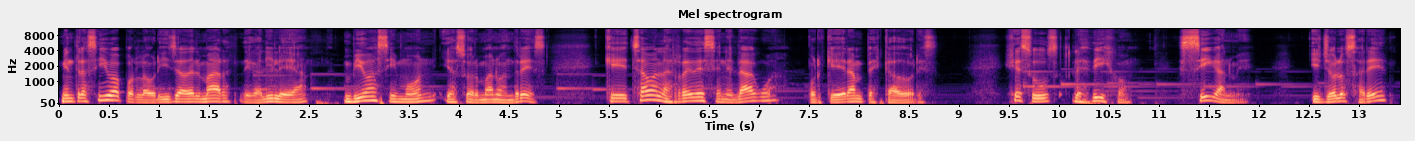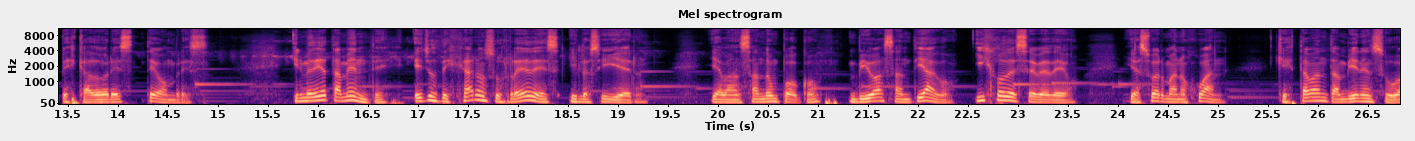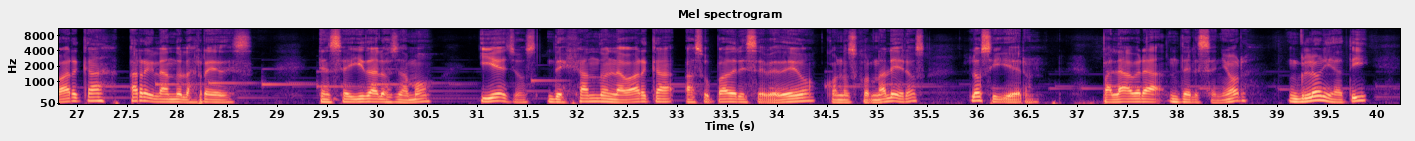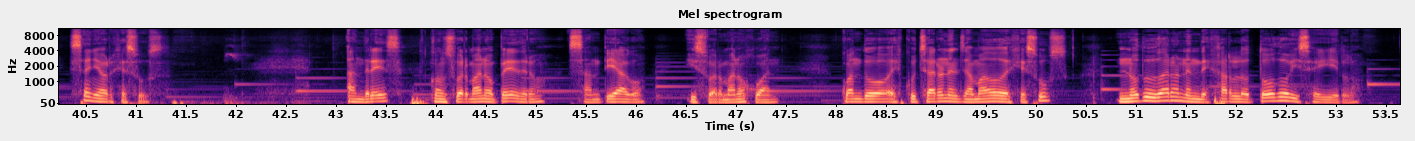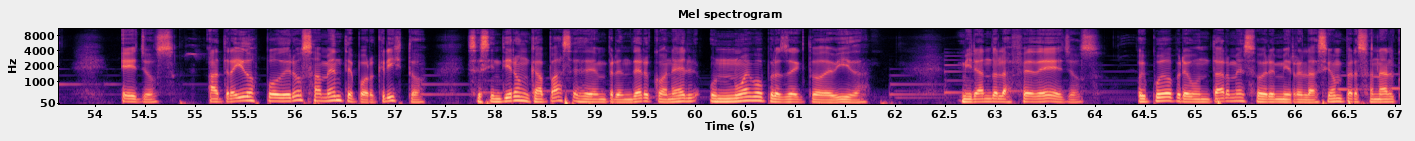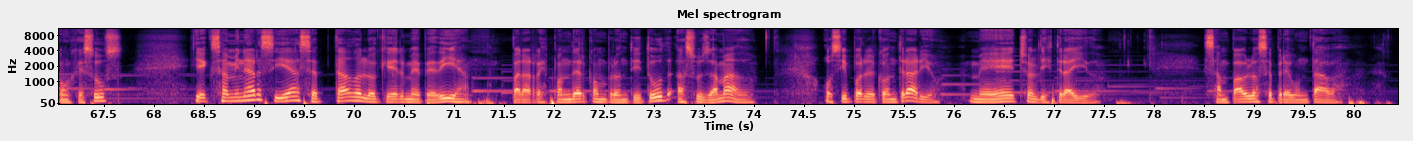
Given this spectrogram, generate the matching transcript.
Mientras iba por la orilla del mar de Galilea, vio a Simón y a su hermano Andrés, que echaban las redes en el agua porque eran pescadores. Jesús les dijo, Síganme, y yo los haré pescadores de hombres. Inmediatamente ellos dejaron sus redes y lo siguieron. Y avanzando un poco, vio a Santiago, hijo de Zebedeo, y a su hermano Juan, que estaban también en su barca arreglando las redes. Enseguida los llamó, y ellos, dejando en la barca a su padre Zebedeo con los jornaleros, lo siguieron. Palabra del Señor, gloria a ti, Señor Jesús. Andrés, con su hermano Pedro, Santiago y su hermano Juan, cuando escucharon el llamado de Jesús, no dudaron en dejarlo todo y seguirlo. Ellos, atraídos poderosamente por Cristo, se sintieron capaces de emprender con Él un nuevo proyecto de vida. Mirando la fe de ellos, hoy puedo preguntarme sobre mi relación personal con Jesús y examinar si he aceptado lo que Él me pedía para responder con prontitud a su llamado, o si por el contrario me he hecho el distraído. San Pablo se preguntaba,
